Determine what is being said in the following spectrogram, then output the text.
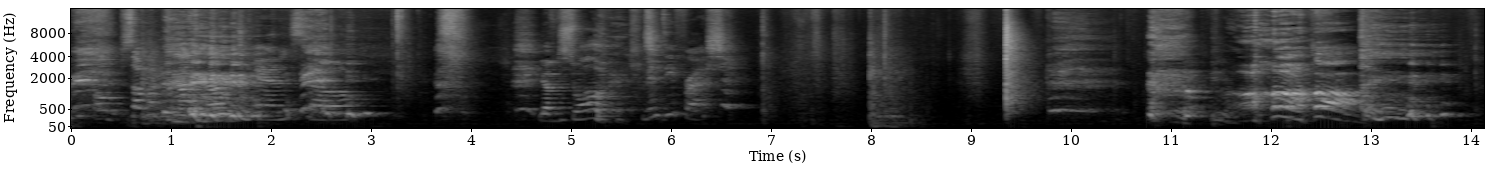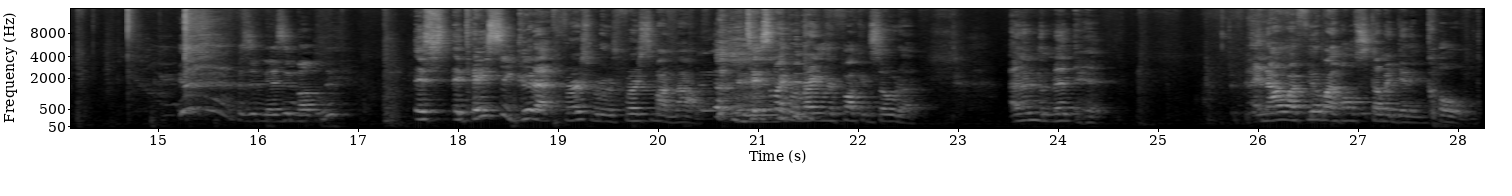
Well, someone forgot the garbage can, so You have to swallow it. minty fresh. Is it nice and bubbly? It's it tasted good at first when it was first in my mouth. It tasted like a regular fucking soda. And then the mint hit. And now I feel my whole stomach getting cold.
